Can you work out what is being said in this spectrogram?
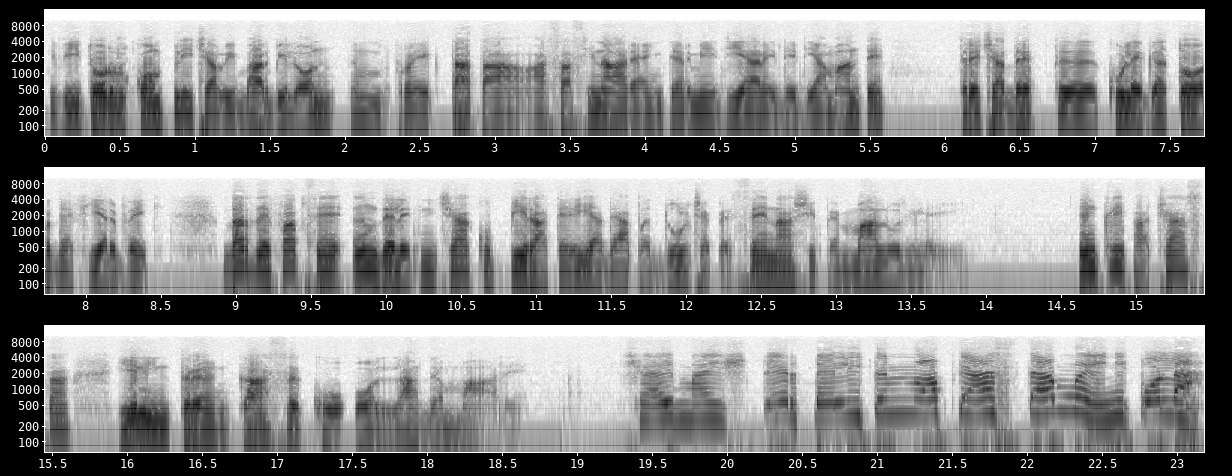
viitorul complice al lui Barbilon în proiectata asasinarea intermediarei de diamante, trecea drept uh, culegător de fier vechi, dar de fapt se îndeletnicea cu pirateria de apă dulce pe Sena și pe malurile ei. În clipa aceasta, el intră în casă cu o ladă mare. Ce-ai mai șterpelit în noaptea asta, măi, Nicola?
